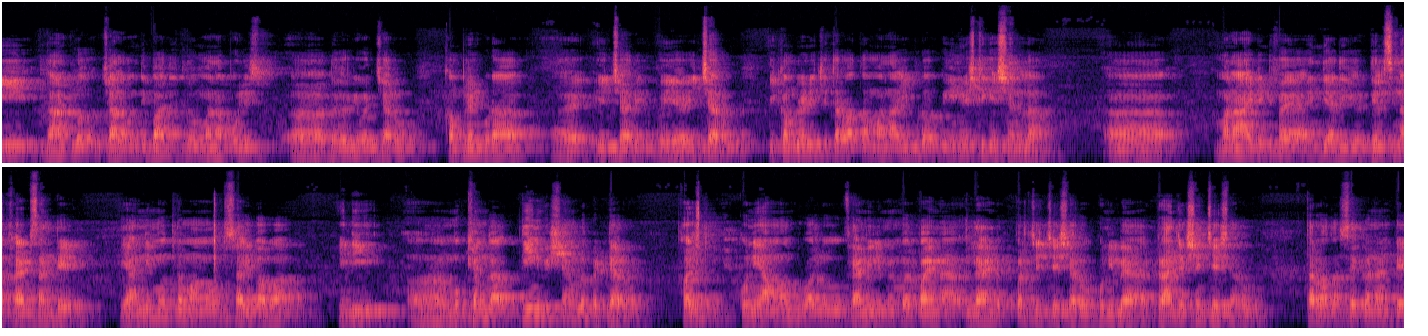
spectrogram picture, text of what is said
ఈ దాంట్లో చాలామంది బాధితులు మన పోలీస్ దగ్గరికి వచ్చారు కంప్లైంట్ కూడా ఇచ్చారు ఇచ్చారు. ఈ కంప్లైంట్ ఇచ్చిన తర్వాత మన ఇప్పటివరకు ఇన్వెస్టిగేషన్లో మన ఐడెంటిఫై అయింది అది తెలిసిన ఫ్యాక్ట్స్ అంటే ఇవన్నీ అన్ని మొత్తం అమౌంట్ సాయిబాబా ఇది ముఖ్యంగా తీన్ విషయంలో పెట్టారు. ఫస్ట్ కొన్ని అమౌంట్ వాళ్ళు ఫ్యామిలీ మెంబర్ పైన ల్యాండ్ పర్చేజ్ చేశారు కొన్ని బ్యా ట్రాన్సాక్షన్ చేశారు. తర్వాత సెకండ్ అంటే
